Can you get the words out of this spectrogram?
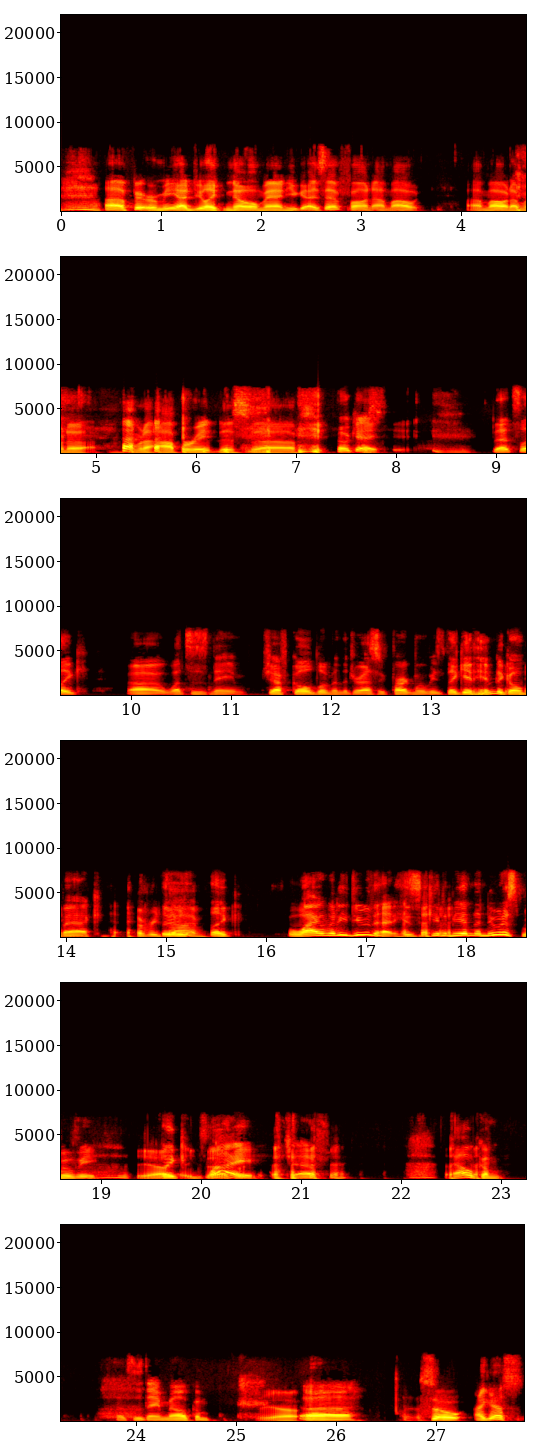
Uh, if it were me i'd be like no man you guys have fun. I'm out. I'm out. I'm gonna i'm gonna operate this uh okay, this- that's like, uh, what's his name? Jeff Goldblum in the Jurassic Park movies. They get him to go back. every There's- time Like, why would he do that? He's going to be in the newest movie. yeah Like, exactly. why, Jeff? Malcolm. That's his name, Malcolm. yeah Uh, So I guess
